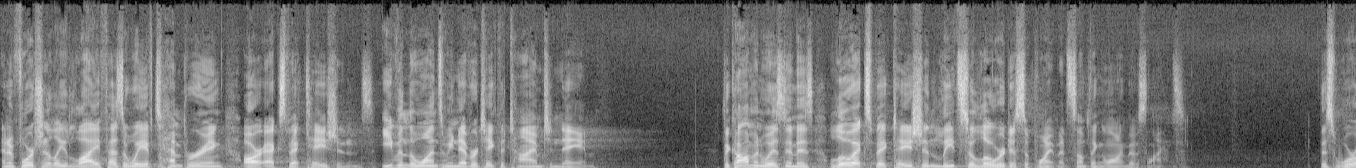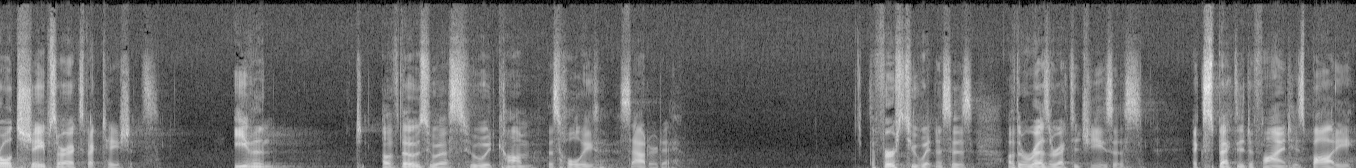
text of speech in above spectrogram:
And unfortunately, life has a way of tempering our expectations, even the ones we never take the time to name. The common wisdom is low expectation leads to lower disappointment, something along those lines. This world shapes our expectations, even of those of us who would come this holy Saturday. The first two witnesses of the resurrected Jesus expected to find his body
